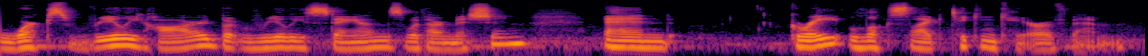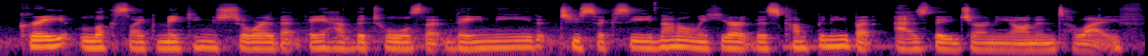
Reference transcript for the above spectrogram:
works really hard, but really stands with our mission. And great looks like taking care of them. Great looks like making sure that they have the tools that they need to succeed, not only here at this company, but as they journey on into life.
